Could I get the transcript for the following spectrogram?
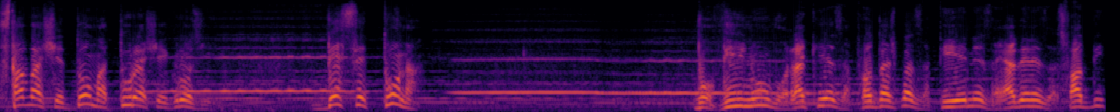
ставаше дома, тураше грозје. 10 тона во вино, во ракија, за продажба, за пиене, за јадење, за свадби.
